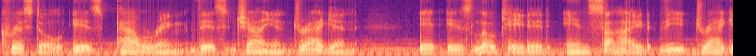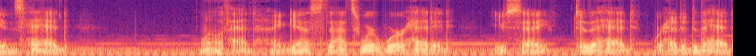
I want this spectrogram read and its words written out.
crystal is powering this giant dragon. It is located inside the dragon's head. Well, then, I guess that's where we're headed. You say, to the head. We're headed to the head.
